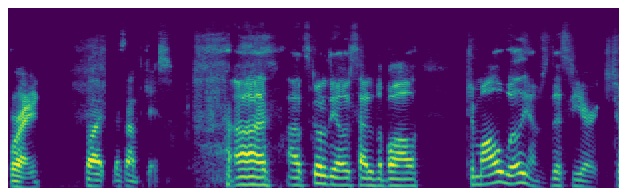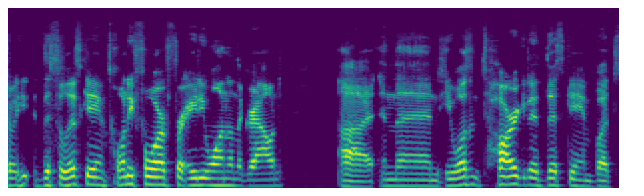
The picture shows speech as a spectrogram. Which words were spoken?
Right. But that's not the case. Uh, let's go to the other side of the ball. Jamaal Williams this year. So, he, this, this game, 24 for 81 on the ground. Uh, and then he wasn't targeted this game, but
